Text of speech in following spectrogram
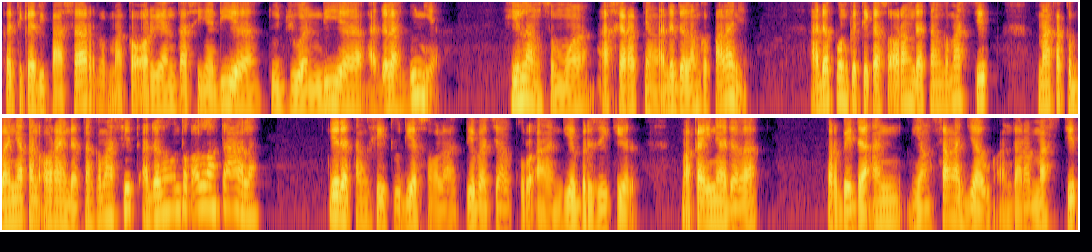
Ketika di pasar, maka orientasinya dia, tujuan dia adalah dunia. Hilang semua akhirat yang ada dalam kepalanya. Adapun ketika seorang datang ke masjid, maka kebanyakan orang yang datang ke masjid adalah untuk Allah Ta'ala. Dia datang ke situ, dia sholat, dia baca Al-Quran, dia berzikir. Maka ini adalah perbedaan yang sangat jauh antara masjid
